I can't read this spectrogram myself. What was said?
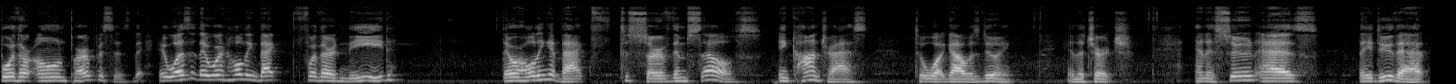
for their own purposes. It wasn't they weren't holding back for their need; they were holding it back to serve themselves. In contrast to what God was doing in the church. And as soon as they do that,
